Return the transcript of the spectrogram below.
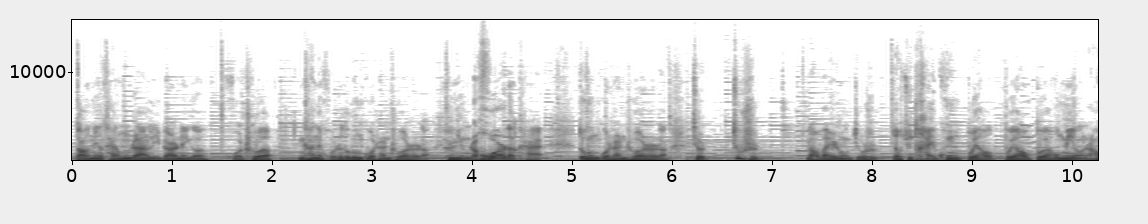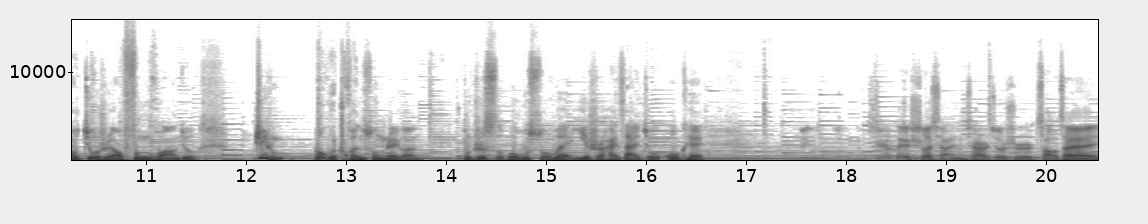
到那个太空站里边那个火车，你看那火车都跟过山车似的，拧着花的开，都跟过山车似的。就就是老外这种就是要去太空，不要不要不要命，然后就是要疯狂，就这种包括传送这个不知死活无所谓，意识还在就 OK。其实可以设想一下，就是早在。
